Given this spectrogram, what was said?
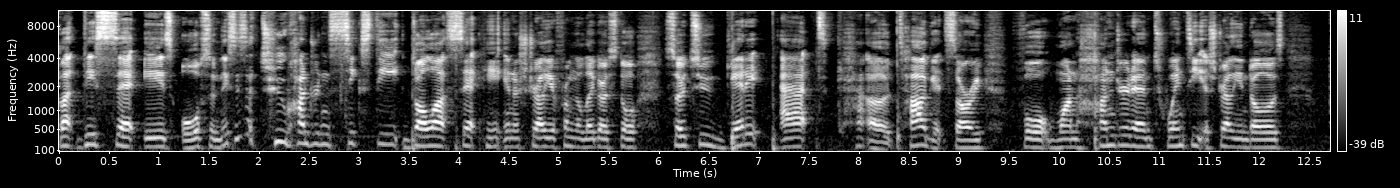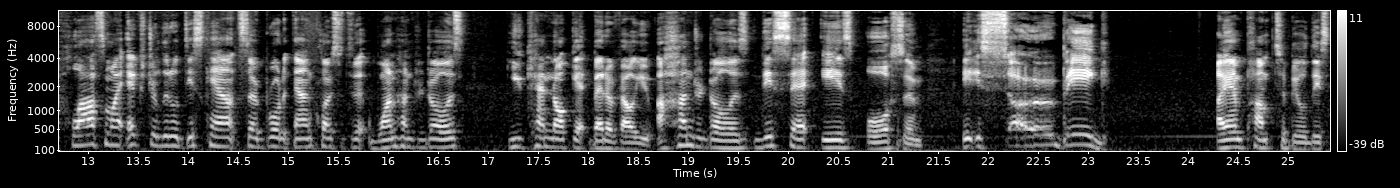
But this set is awesome. This is a $260 set here in Australia from the LEGO store. So to get it at uh, Target, sorry, for 120 Australian dollars, plus my extra little discount, so brought it down closer to $100, you cannot get better value. $100, this set is awesome. It is so big. I am pumped to build this.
